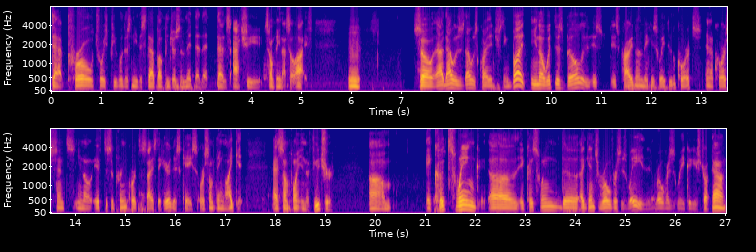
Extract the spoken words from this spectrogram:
that pro-choice people just need to step up and just admit that that, that is actually something that's alive. Mm. So that, that was that was quite interesting. But you know, with this bill, it- it's it's probably going to make its way through the courts, and of course, since you know, if the Supreme Court decides to hear this case or something like it at some point in the future, um, it could swing. Uh, it could swing the against Roe versus Wade, and Roe versus Wade could get struck down,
